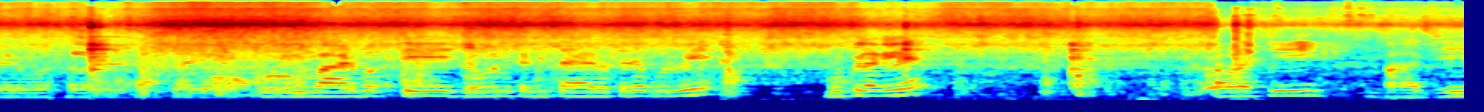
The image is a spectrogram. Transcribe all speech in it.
गरम मसाला वगैरे टाकला आहे. पूर्वी वाट बघते जेवण कधी तयार होतं ना पूर्वी भूक लागले भाजी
